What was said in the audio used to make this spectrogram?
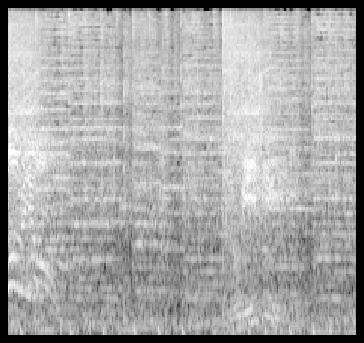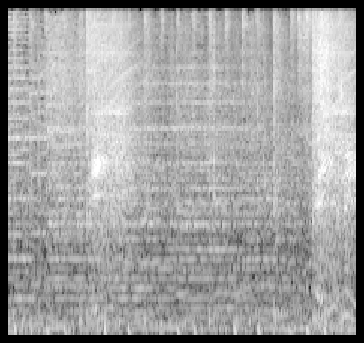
Mario! Luigi! Peach! Daisy!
